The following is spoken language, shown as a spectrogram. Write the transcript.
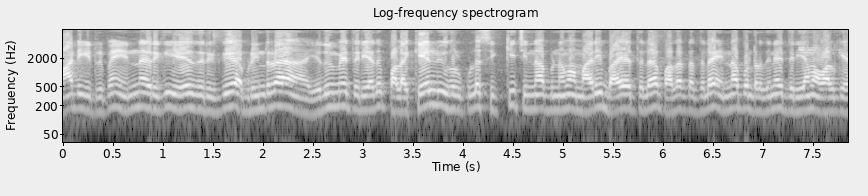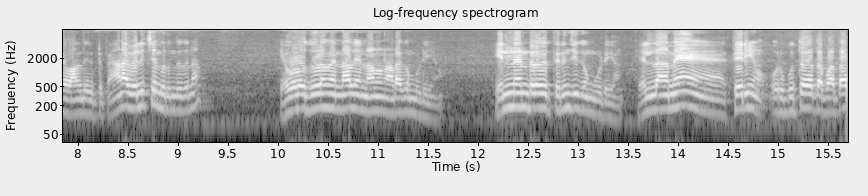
மாட்டிக்கிட்டு இருப்பேன். என்ன இருக்குது ஏது இருக்குது அப்படின்ற எதுவுமே தெரியாது. பல கேள்விகளுக்குள்ளே சிக்கி சின்ன பின்னமாக மாறி பயத்தில் பதட்டத்தில் என்ன பண்ணுறதுனே தெரியாமல் வாழ்க்கையை வாழ்ந்துக்கிட்டு இருப்பேன். ஆனால் வெளிச்சம் இருந்ததுன்னா எவ்வளோ தூரம் வேணாலும் என்னால் நடக்க முடியும். என்னன்றதை தெரிஞ்சுக்க முடியும். எல்லாமே தெரியும். ஒரு புத்தகத்தை பார்த்தா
